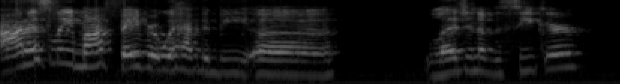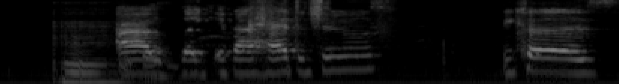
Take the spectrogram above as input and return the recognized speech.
honestly, my favorite would have to be uh, Legend of the Seeker. Mm. I like if I had to choose because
